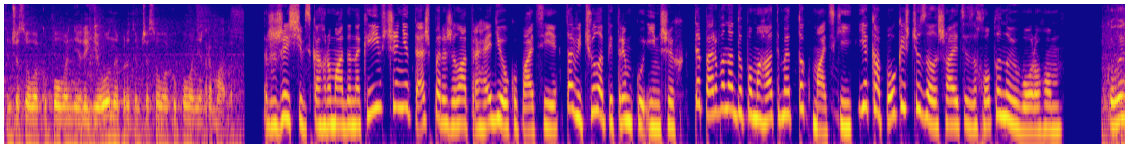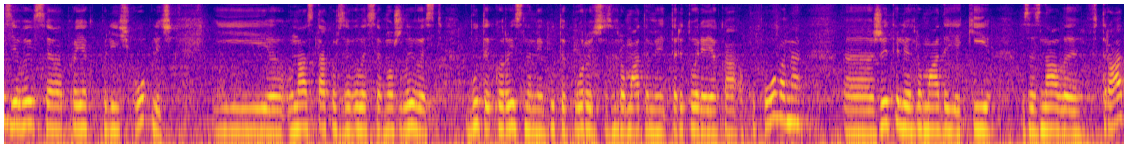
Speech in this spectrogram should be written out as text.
тимчасово окуповані регіони, про тимчасово окуповані громади. Ржищівська громада на Київщині теж пережила трагедію окупації та відчула підтримку інших. Тепер вона допомагатиме Токмацькій, яка поки що залишається захопленою ворогом. Коли з'явився проєкт Поліч опліч, і у нас також з'явилася можливість бути корисними, бути поруч з громадами територія, яка окупована, е, жителі громади, які зазнали втрат,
